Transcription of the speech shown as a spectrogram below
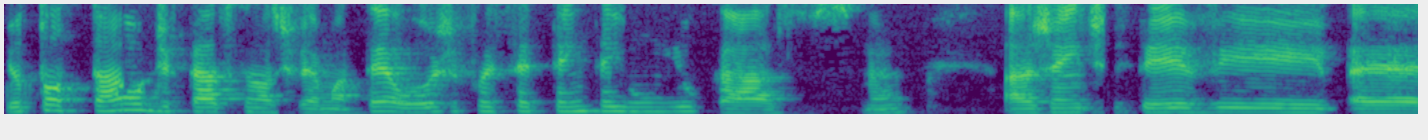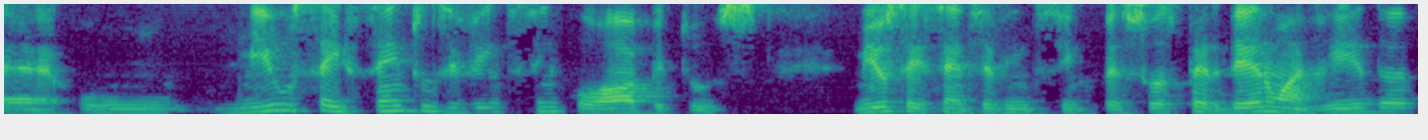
e o total de casos que nós tivemos até hoje foi 71 mil casos, né? A gente teve é, um 1.625 óbitos, 1.625 pessoas perderam a vida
